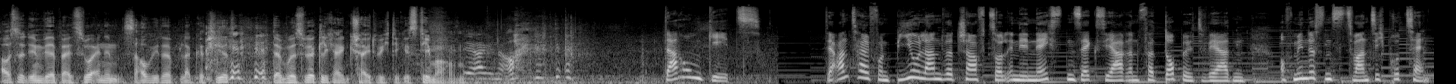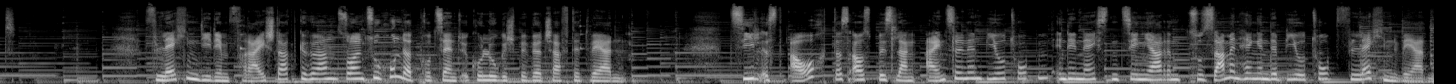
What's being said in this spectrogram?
Außerdem, wer bei so einem Sau wieder plakatiert, der muss wirklich ein gescheit wichtiges Thema haben. Ja, genau. Darum geht's. Der Anteil von Biolandwirtschaft soll in den nächsten sechs Jahren verdoppelt werden, auf mindestens 20 Prozent. Flächen, die dem Freistaat gehören, sollen zu 100 Prozent ökologisch bewirtschaftet werden. Ziel ist auch, dass aus bislang einzelnen Biotopen in den nächsten zehn Jahren zusammenhängende Biotopflächen werden.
